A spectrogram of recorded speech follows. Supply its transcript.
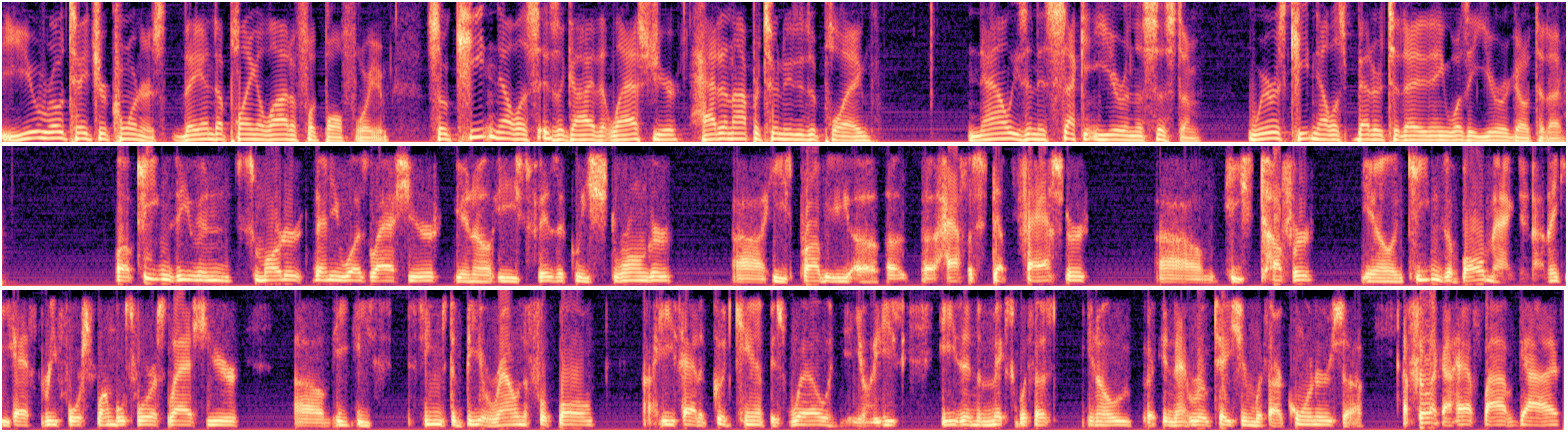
You rotate your corners; they end up playing a lot of football for you. So Keaton Ellis is a guy that last year had an opportunity to play now he's in his second year in the system. Where is Keaton Ellis better today than he was a year ago today? Well, Keaton's even smarter than he was last year. You know, he's physically stronger. Uh, he's probably a, a, a, half a step faster. Um, he's tougher. You know, and Keaton's a ball magnet. I think he had three forced fumbles for us last year. Um, he, he seems to be around the football. Uh, he's had a good camp as well, and you know he's he's in the mix with us. You know, in that rotation with our corners. Uh, I feel like I have five guys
